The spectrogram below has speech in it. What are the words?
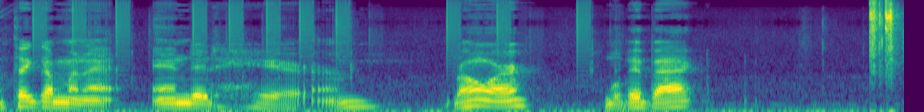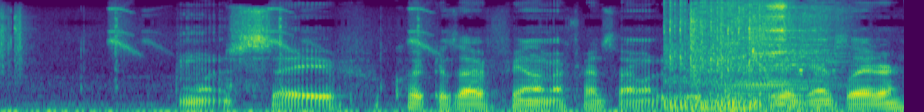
I think I'm gonna end it here. Don't worry, we'll be back. I'm gonna save quick because I have a feeling my friends might want to do games later.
